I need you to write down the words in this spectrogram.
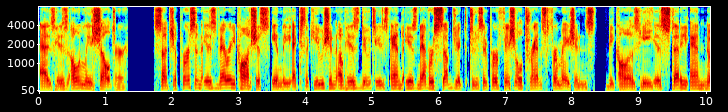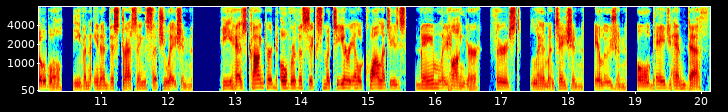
as his only shelter. Such a person is very cautious in the execution of his duties and is never subject to superficial transformations, because he is steady and noble, even in a distressing situation. He has conquered over the six material qualities, namely hunger, thirst, lamentation, illusion, old age, and death.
